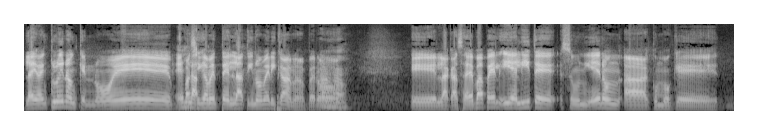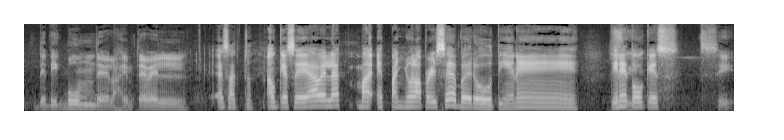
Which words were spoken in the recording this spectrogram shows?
La iba a incluir aunque no es, básicamente latinoamericana, pero Ajá. eh, la casa de papel y Elite se unieron a como que the big boom de la gente ver Exacto. Aunque sea ¿verdad? española per se, pero tiene, tiene Sí. toques. sí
